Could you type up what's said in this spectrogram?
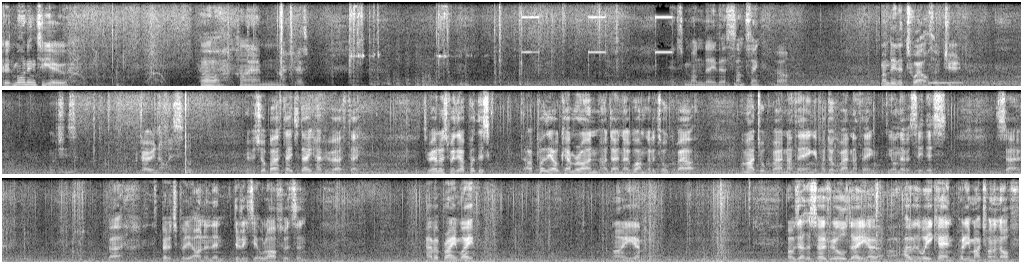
Good morning to you. Oh, I am knackered. It's Monday, there's something. Oh. Monday the 12th of June, which is very nice. If it's your birthday today, happy birthday. To be honest with you, I put this, I put the old camera on. I don't know what I'm going to talk about. I might talk about nothing. If I talk about nothing, you'll never see this. So, but it's better to put it on and then delete it all afterwards and have a brainwave. I um, I was at the surgery all day uh, over the weekend, pretty much on and off.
